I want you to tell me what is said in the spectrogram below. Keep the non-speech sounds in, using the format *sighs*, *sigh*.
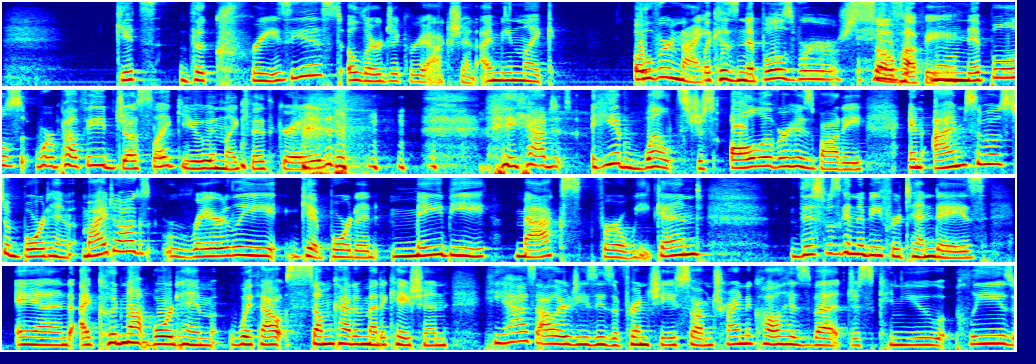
gets the craziest allergic reaction. I mean like overnight like his nipples were so his puffy. Nipples were puffy, just like you in like fifth grade. *laughs* he had he had welts just all over his body, and I'm supposed to board him. My dogs rarely get boarded, maybe max for a weekend. This was going to be for 10 days, and I could not board him without some kind of medication. He has allergies. He's a Frenchie, so I'm trying to call his vet. Just can you please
